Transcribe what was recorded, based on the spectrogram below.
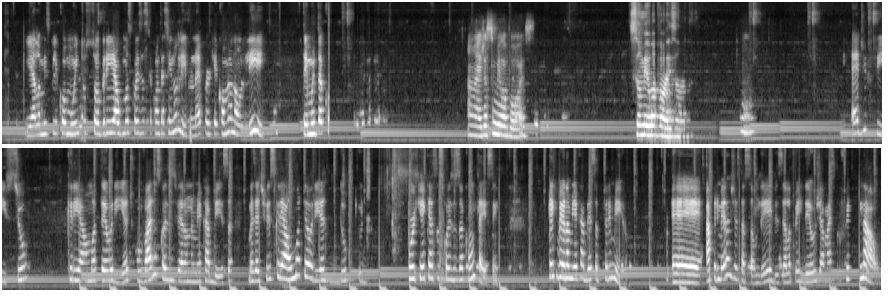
e ela me explicou muito sobre algumas coisas que acontecem no livro, né? Porque como eu não li, tem muita coisa. Ai, já sumiu a voz. Sumiu a voz, Ana. É difícil criar uma teoria, tipo, várias coisas vieram na minha cabeça, mas é difícil criar uma teoria do por que, que essas coisas acontecem. O que, que veio na minha cabeça primeiro? É, a primeira gestação deles, ela perdeu já mais pro final.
